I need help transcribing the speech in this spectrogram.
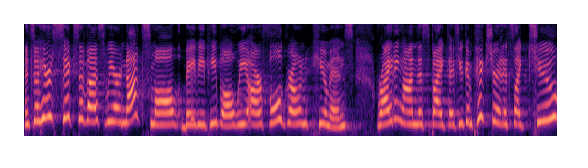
And so here's six of us. We are not small baby people, we are full grown humans riding on this bike that, if you can picture it, it's like two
